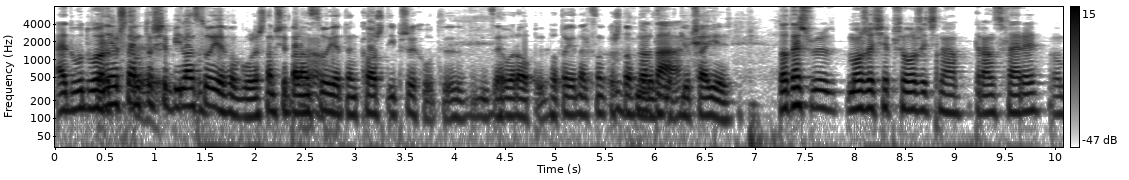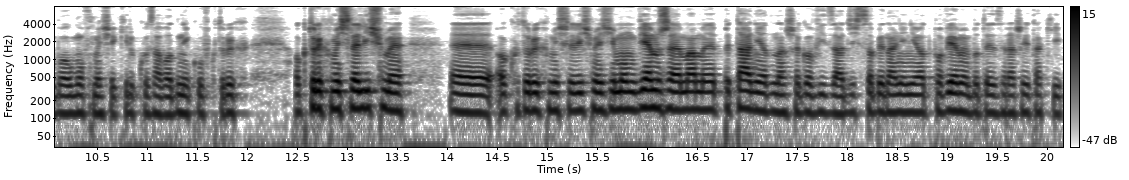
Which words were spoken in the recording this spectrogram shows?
Ed Woodward... Ja nie wiem, czy tam to się bilansuje w ogóle, czy tam się balansuje no. ten koszt i przychód z Europy, bo to jednak są kosztowne no rozgrywki, tak. trzeba jeździć. To też y, może się przełożyć na transfery, no bo umówmy się kilku zawodników, których, o których myśleliśmy o których myśleliśmy zimą. Wiem, że mamy pytanie od naszego widza, dziś sobie na nie nie odpowiemy, bo to jest raczej taki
